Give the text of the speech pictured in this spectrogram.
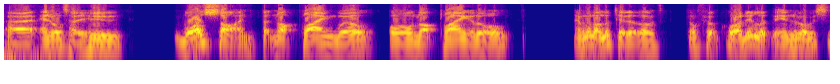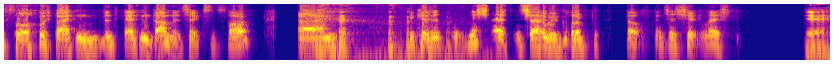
uh, and also who was signed but not playing well or not playing at all. And when I looked at it, I, I felt quite ill at the end. I was thought we hadn't, hadn't done this exercise um, because it just shows to show we've got a Oh, it's a shit list. Yeah,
